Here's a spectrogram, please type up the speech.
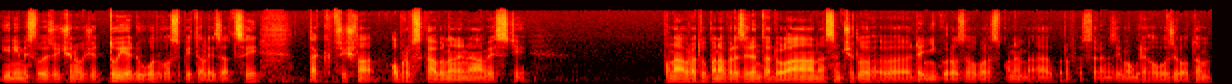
jinými slovy řečeno, že to je důvod hospitalizaci, tak přišla obrovská vlna nenávisti. Po návratu pana prezidenta Dolán jsem četl v denníku rozhovor s panem eh, profesorem Zimou, kde hovořil o tom,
